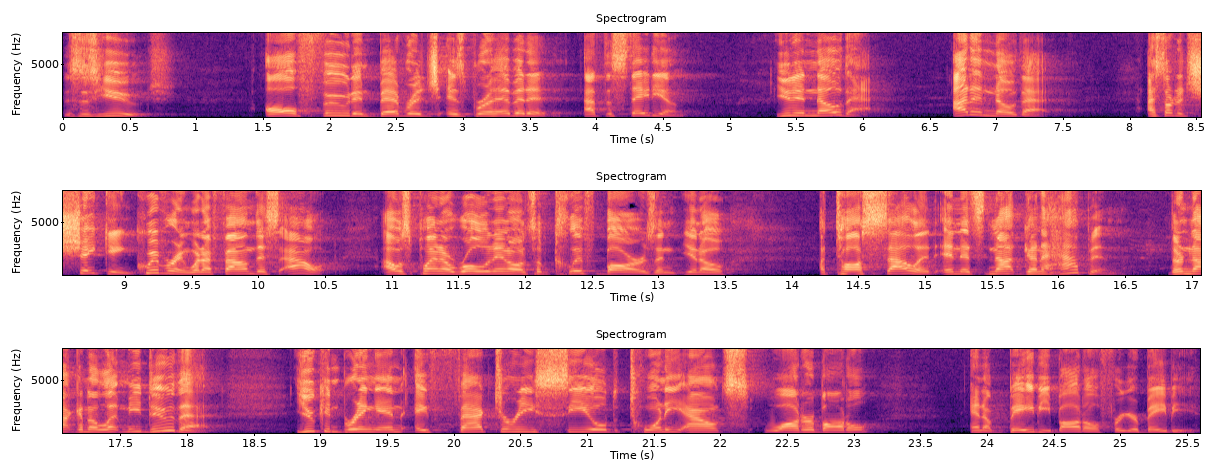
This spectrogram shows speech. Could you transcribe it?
this is huge. All food and beverage is prohibited at the stadium. You didn't know that. I didn't know that. I started shaking, quivering when I found this out. I was planning on rolling in on some Clif Bars and, you know, a tossed salad, and it's not gonna happen. They're not gonna let me do that. You can bring in a factory sealed 20 ounce water bottle and a baby bottle for your baby.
